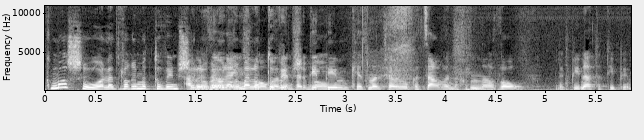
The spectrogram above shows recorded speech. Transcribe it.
כמו שהוא, על הדברים הטובים שלו אבל זה ועל אולי הדברים הלא נשמור טובים באמת שבו. לטיפים, כי הזמן שלנו קצר ואנחנו נעבור לפינת הטיפים.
